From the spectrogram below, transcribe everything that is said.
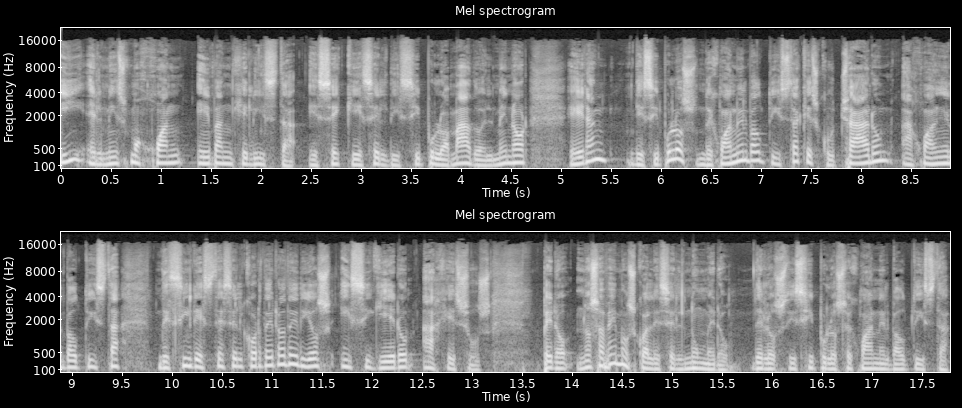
y el mismo Juan Evangelista, ese que es el discípulo amado, el menor, eran discípulos de Juan el Bautista que escucharon a Juan el Bautista decir, este es el Cordero de Dios y siguieron a Jesús pero no sabemos cuál es el número de los discípulos de Juan el Bautista.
